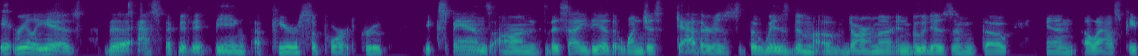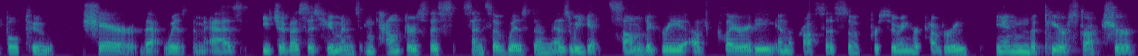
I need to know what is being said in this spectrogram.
It really is. The aspect of it being a peer support group expands on this idea that one just gathers the wisdom of Dharma and Buddhism, though, and allows people to share that wisdom as each of us as humans encounters this sense of wisdom as we get some degree of clarity in the process of pursuing recovery in the peer structure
